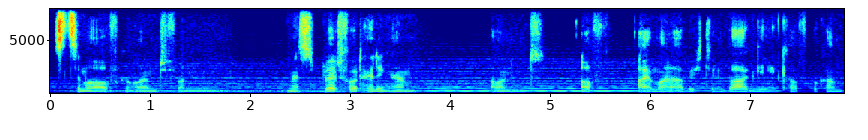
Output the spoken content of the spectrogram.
das Zimmer aufgeräumt von Miss Bradford Hillingham und auf einmal habe ich den Wagen gegen den Kopf bekommen.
